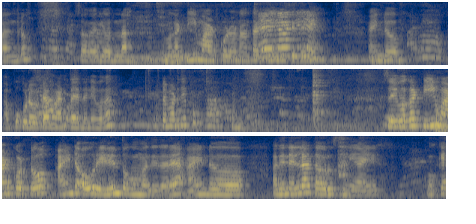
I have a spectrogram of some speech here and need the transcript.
ಬಂದರು. ಸೊ ಹಾಗಾಗಿ ಅವ್ರನ್ನ ಇವಾಗ ಟೀ ಮಾಡಿಕೊಡೋಣ ಅಂತ ಟೀ ಇಟ್ಟಿದ್ದೀನಿ. ಆ್ಯಂಡ್ ಅಪ್ಪು ಕೂಡ ಊಟ ಮಾಡ್ತಾ ಇದ್ದಾನೆ ಇವಾಗ. ಊಟ ಮಾಡಿದೆ ಅಪ್ಪು? ಸೊ ಇವಾಗ ಟೀ ಮಾಡಿಕೊಟ್ಟು ಆ್ಯಂಡ್ ಅವ್ರು ಏನೇನು ತೊಗೊಂಬಂದಿದ್ದಾರೆ ಆ್ಯಂಡ್ ಅದನ್ನೆಲ್ಲ ತೋರಿಸ್ತೀನಿ ಐ ಓಕೆ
